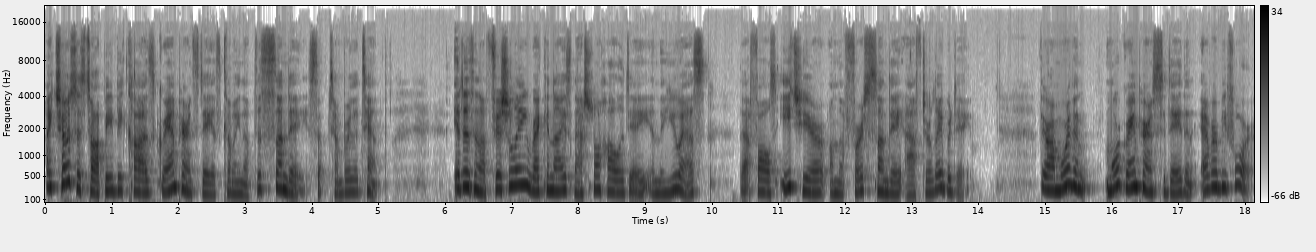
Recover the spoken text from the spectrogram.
I chose this topic because Grandparents' Day is coming up this Sunday, September the 10th. It is an officially recognized national holiday in the U.S. that falls each year on the first Sunday after Labor Day. There are more than more grandparents today than ever before.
